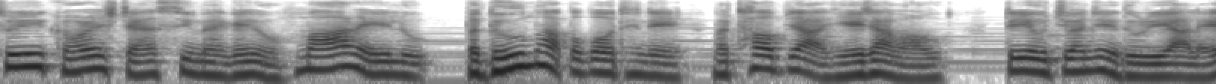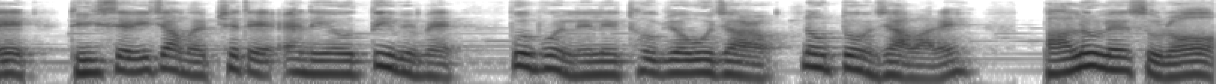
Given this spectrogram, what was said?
3 Gorage Dam စီမံကိန်းကိုမှားတယ်လို့ဘယ်သူမှပေါ်ပေါ်ထင်ထင်မထောက်ပြရဲကြပါဘူး။ တရုတ်ကျွမ်းကျင်သူတွေကလည်းဒီဆယ်ကြီးကြောင့်ပဲဖြစ်တဲ့ NAO ကိုသိပေမဲ့ပွင့်ပွင့်လင်းလင်းထုတ်ပြောဖို့ကြတော့နှုတ်တွန့်ကြပါတယ်။ဘာလို့လဲဆိုတော့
